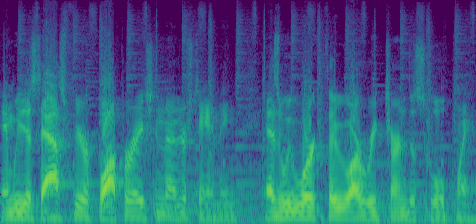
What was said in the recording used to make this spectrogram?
And we just ask for your cooperation and understanding as we work through our return to school plan.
